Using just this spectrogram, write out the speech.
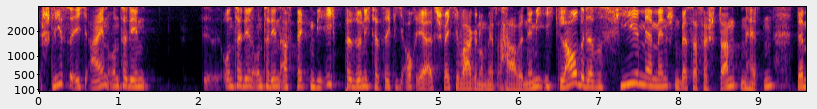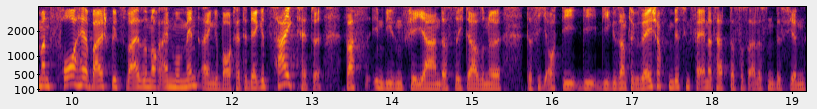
schließe ich ein unter den unter den, unter den Aspekten, die ich persönlich tatsächlich auch eher als Schwäche wahrgenommen habe. Nämlich, ich glaube, dass es viel mehr Menschen besser verstanden hätten, wenn man vorher beispielsweise noch einen Moment eingebaut hätte, der gezeigt hätte, was in diesen vier Jahren, dass sich da so eine, dass sich auch die, die, die gesamte Gesellschaft ein bisschen verändert hat, dass das alles ein bisschen,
